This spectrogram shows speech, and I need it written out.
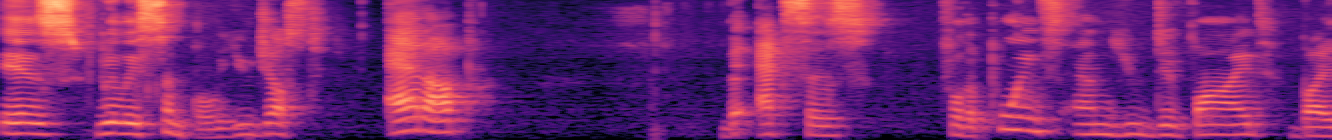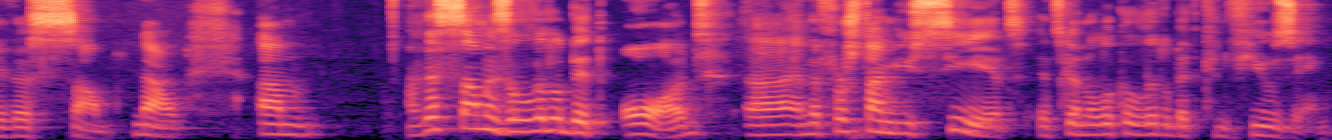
is really simple. You just add up the x's for the points and you divide by this sum. Now, um, this sum is a little bit odd, uh, and the first time you see it, it's going to look a little bit confusing.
